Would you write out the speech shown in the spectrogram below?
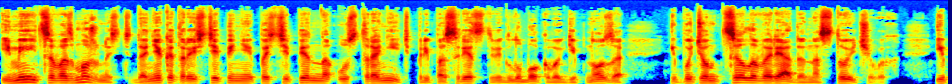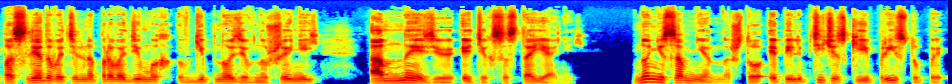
имеется возможность до некоторой степени постепенно устранить при посредстве глубокого гипноза и путем целого ряда настойчивых и последовательно проводимых в гипнозе внушений амнезию этих состояний. Но несомненно, что эпилептические приступы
